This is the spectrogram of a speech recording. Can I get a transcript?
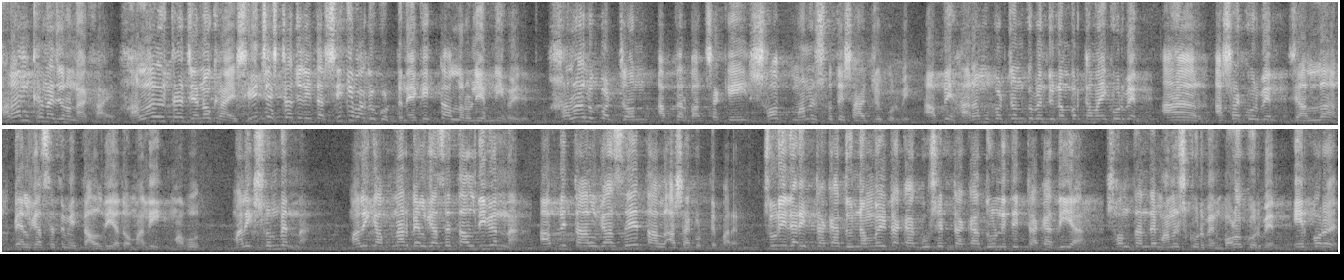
হারাম খানা যেন না খায়, হালালটা যেন খায়, সেই চেষ্টা যদি তার সিকি ভাগ্য করতেন, এক একটা আল্লাহর অলি এমনি হয়ে যেত। হালাল উপার্জন আপনার বাচ্চাকে সৎ মানুষ হতে সাহায্য করবে। আপনি হারাম উপার্জন করবেন, দুই নম্বর কামাই করবেন। আর আশা করবেন যে আল্লাহ বেল গাছে তুমি তাল দিয়ে দাও, মালিক, মাবুদ। মালিক শুনবেন না। মালিক আপনার বেল গাছে তাল দিবেন না। আপনি তাল গাছে তাল আশা করতে পারেন। চুরিদারির টাকা, দুই নম্বরের টাকা, ঘুষের টাকা, দুর্নীতির টাকা দিয়া সন্তানদের মানুষ করবেন, বড় করবেন। এরপরে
